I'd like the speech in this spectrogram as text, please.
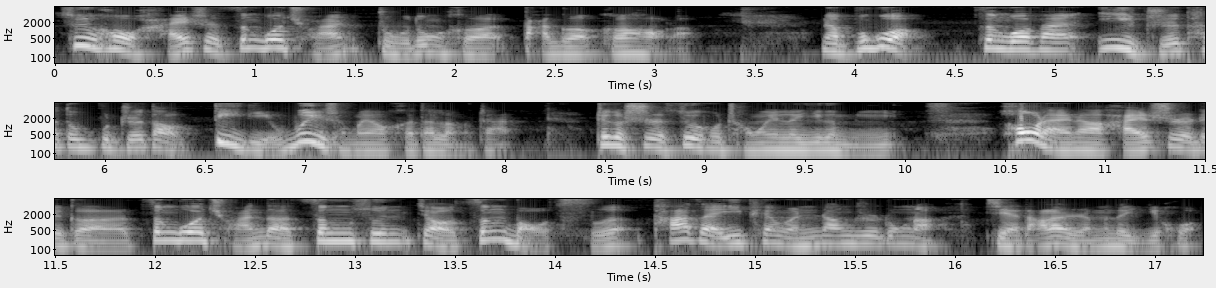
最后还是曾国荃主动和大哥和好了。那不过曾国藩一直他都不知道弟弟为什么要和他冷战，这个事最后成为了一个谜。后来呢，还是这个曾国荃的曾孙叫曾宝慈，他在一篇文章之中呢，解答了人们的疑惑。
